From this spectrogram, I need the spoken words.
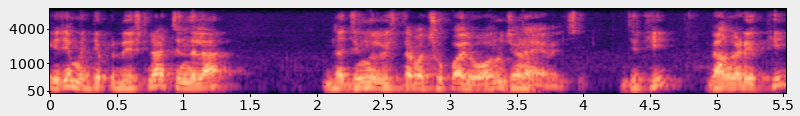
કે જે મધ્યપ્રદેશના ચંદલાના જંગલ વિસ્તારમાં છુપાયેલું હોવાનું જણાય આવેલ છે. જેથી ગાંગડીથી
